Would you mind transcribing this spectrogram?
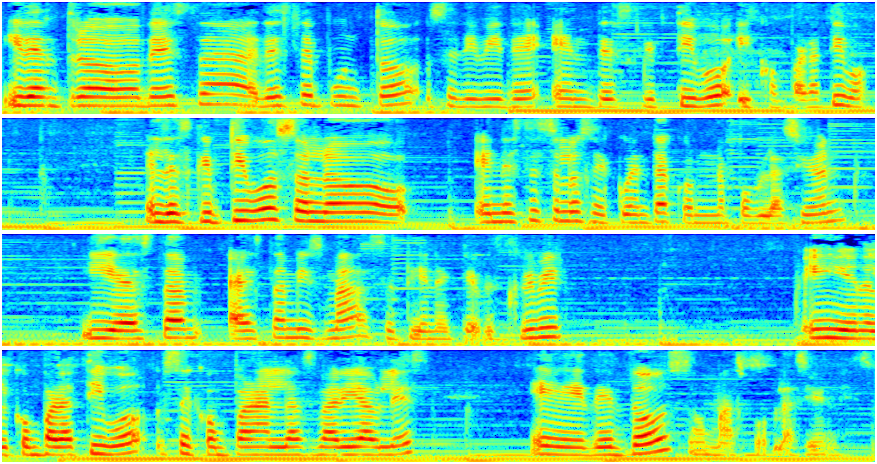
Y dentro de, este punto se divide en descriptivo y comparativo. El descriptivo solo, en este solo se cuenta con una población y a esta, a esta misma se tiene que describir. Y en el comparativo se comparan las variables eh, de dos o más poblaciones.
